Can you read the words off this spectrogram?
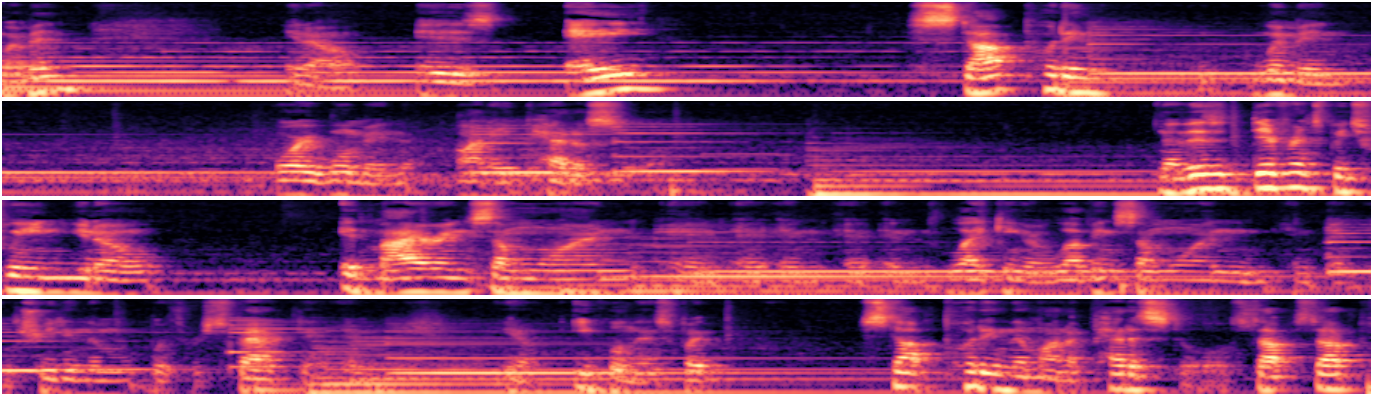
women, you know, is A, stop putting women or a woman on a pedestal. Now, there's a difference between, you know, admiring someone and, and, and, and liking or loving someone and, and, treating them with respect and, and, you know, equalness, but stop putting them on a pedestal. Stop, stop.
